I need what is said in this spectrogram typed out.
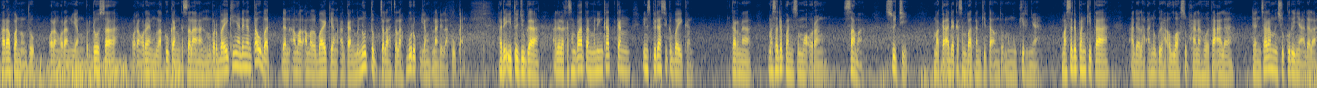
Harapan untuk orang-orang yang berdosa, orang-orang yang melakukan kesalahan, memperbaikinya dengan taubat dan amal-amal baik yang akan menutup celah-celah buruk yang pernah dilakukan. Hari itu juga adalah kesempatan meningkatkan inspirasi kebaikan. Karena masa depan semua orang sama, suci, maka ada kesempatan kita untuk mengukirnya. Masa depan kita adalah anugerah Allah Subhanahu wa taala dan cara mensyukurinya adalah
